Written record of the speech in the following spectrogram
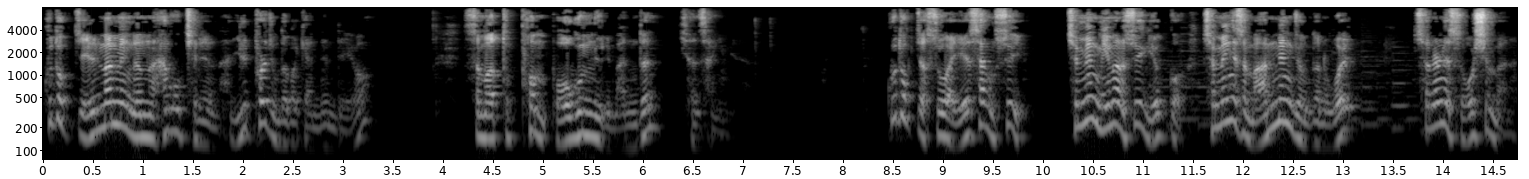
구독자 1만 명 넘는 한국 체리는 한 1% 정도밖에 안 된대요. 스마트폰 보급률이 만든 현상입니다. 구독자 수와 예상 수익 1000명 미만은 수익이 없고 1000명에서 만명 정도는 월 1000원에서 50만원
